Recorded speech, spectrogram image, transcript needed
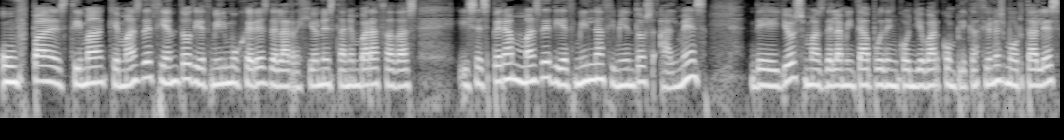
UNFPA estima que más de 110.000 mujeres de la región están embarazadas y se esperan más de 10.000 nacimientos al mes. De ellos, más de la mitad pueden conllevar llevar complicaciones mortales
